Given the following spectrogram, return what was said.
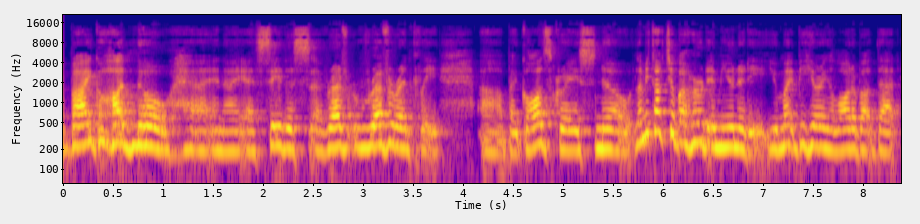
by God, no. And I, I say this uh, rever reverently. Uh, by God's grace, no. Let me talk to you about herd immunity. You might be hearing a lot about that,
